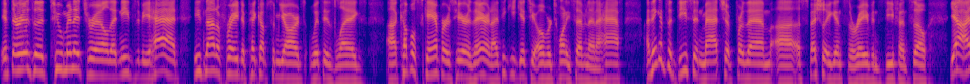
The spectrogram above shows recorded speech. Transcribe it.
if there is a two minute drill that needs to be had, he's not afraid to pick up some yards with his legs. A couple scampers here or there, and I think he gets you over 27 and a half. I think it's a decent matchup for them, uh, especially against the Ravens defense. So, yeah, I,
